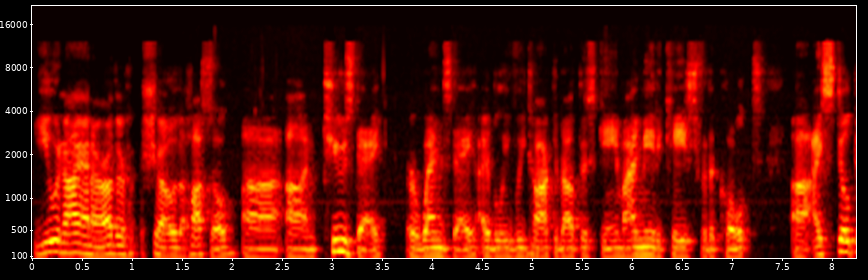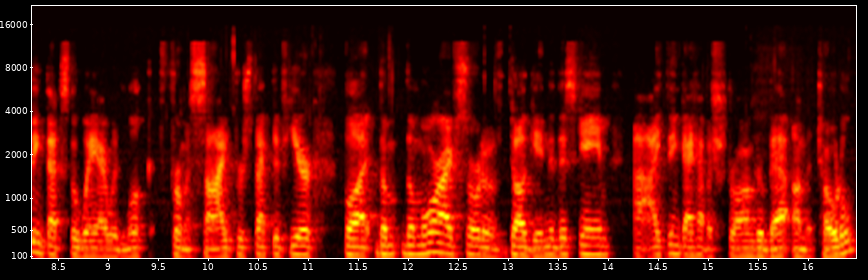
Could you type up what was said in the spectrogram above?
you and I on our other show, The Hustle, uh, on Tuesday or Wednesday, I believe we talked about this game. I made a case for the Colts. Uh, I still think that's the way I would look from a side perspective here. But the the more I've sort of dug into this game, I think I have a stronger bet on the total.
